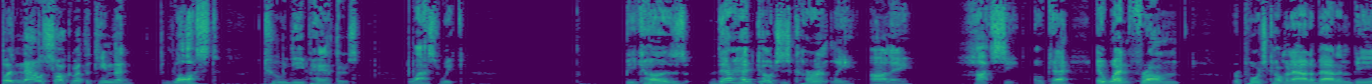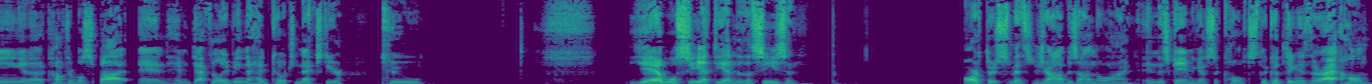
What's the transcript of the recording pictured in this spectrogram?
But now let's talk about the team that lost to the Panthers last week. Because their head coach is currently on a hot seat, okay? It went from reports coming out about him being in a comfortable spot and him definitely being the head coach next year to yeah, we'll see at the end of the season. Arthur Smith's job is on the line in this game against the Colts. The good thing is they're at home,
